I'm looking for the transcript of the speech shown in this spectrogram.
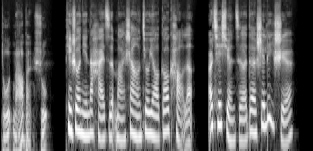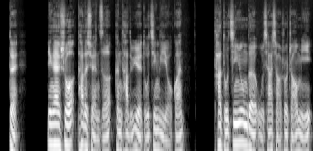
读哪本书。听说您的孩子马上就要高考了，而且选择的是历史。对，应该说他的选择跟他的阅读经历有关。他读金庸的武侠小说着迷，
